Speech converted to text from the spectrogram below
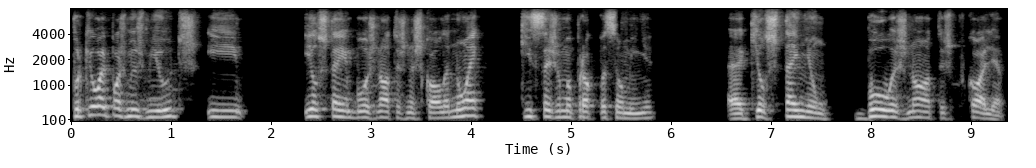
Porque eu olho para os meus miúdos e eles têm boas notas na escola. Não é que isso seja uma preocupação minha, uh, que eles tenham boas notas, porque olha,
